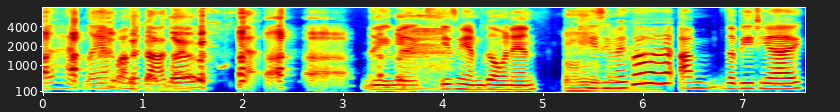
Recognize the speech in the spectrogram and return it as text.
the headlamp on the, goggles. Yeah. Then like, excuse me, I'm going in. Oh He's going to be like, what? I'm the BTI.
